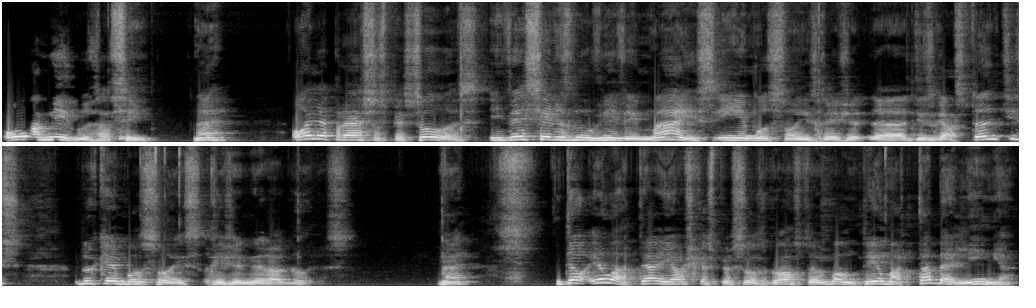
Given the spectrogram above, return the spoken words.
Ou amigos assim, né? Olha para essas pessoas e vê se eles não vivem mais em emoções uh, desgastantes do que emoções regeneradoras, né? Então, eu até, e acho que as pessoas gostam, eu montei uma tabelinha,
